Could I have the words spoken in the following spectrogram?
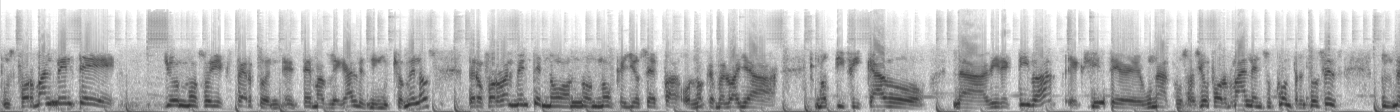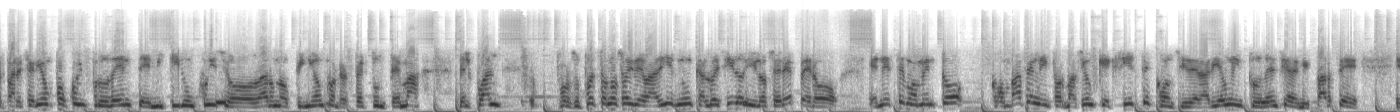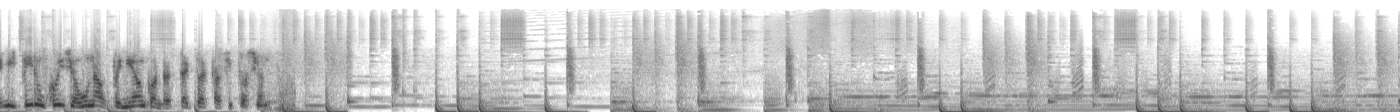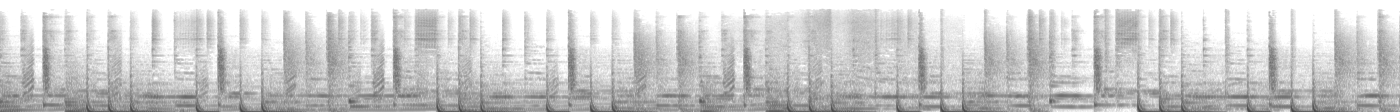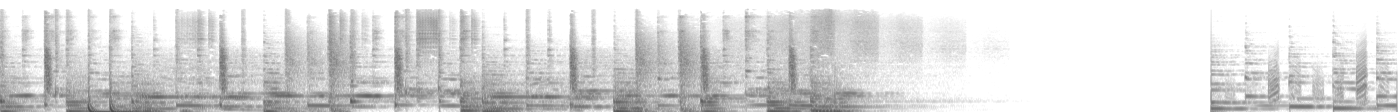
pues formalmente yo no soy experto en, temas legales ni mucho menos, pero formalmente no, no, no que yo sepa o no que me lo haya notificado la directiva, existe una acusación formal en su contra. Entonces, pues me parecería un poco imprudente emitir un juicio o dar una opinión con respecto a un tema del cual, por supuesto, no soy de evadir, nunca lo he sido ni lo seré, pero en este momento, con base en la información que existe, consideraría una imprudencia de mi parte emitir un juicio o una opinión con respecto a esta situación.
